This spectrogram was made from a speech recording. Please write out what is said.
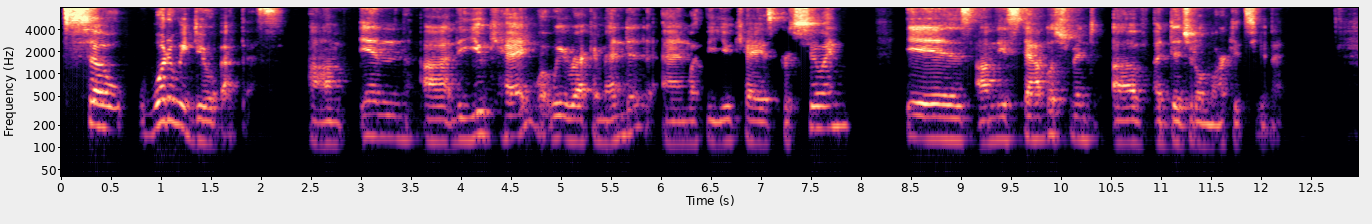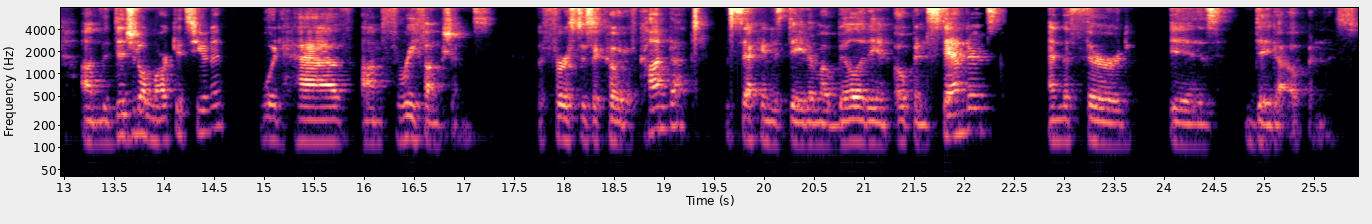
So, what do we do about this? Um, in uh, the UK, what we recommended and what the UK is pursuing is um, the establishment of a digital markets unit. Um, the digital markets unit would have um, three functions. The first is a code of conduct, the second is data mobility and open standards, and the third is data openness.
